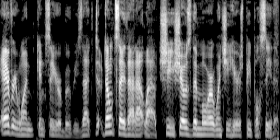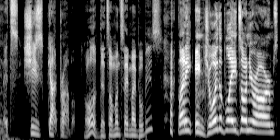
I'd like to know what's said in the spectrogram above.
Everyone can see her boobies. That d- don't say that out loud. She shows them more when she hears people see them. It's she's got problem. Oh, did someone say my boobies? Buddy, enjoy the blades on your arms.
